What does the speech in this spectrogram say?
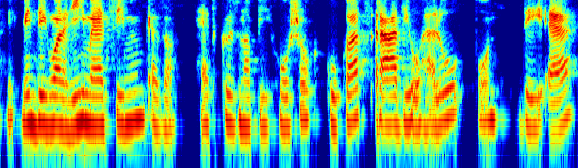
mindig van egy e-mail címünk, ez a hetköznapi hosok, kukac, radiohello.de.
